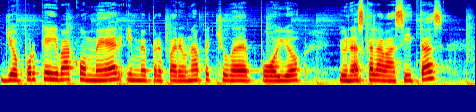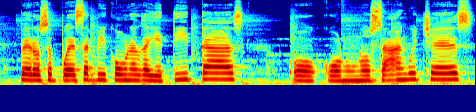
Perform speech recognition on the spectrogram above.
Yo porque iba a comer y me preparé una pechuga de pollo y unas calabacitas. Pero se puede servir con unas galletitas o con unos sándwiches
